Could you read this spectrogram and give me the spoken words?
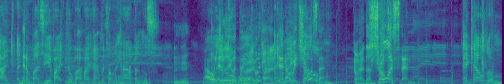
I, hit no, but see if I no, but if I hit him, something happens. Mm-hmm. Oh, hit him. you Do it then. win. Do it then. Yeah, no, wait. Show kill us then. Go ahead then. Show us then. It killed him.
